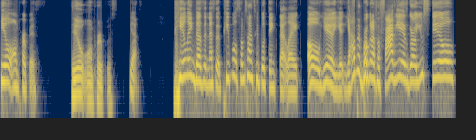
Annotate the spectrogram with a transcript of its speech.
heal on purpose. Heal on purpose. Yeah. Healing doesn't necessarily people sometimes people think that like oh yeah y- y'all been broken up for five years girl you still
